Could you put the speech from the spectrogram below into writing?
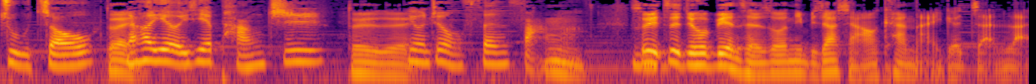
主轴，对。然后也有一些旁支，对对对，用这种分法嗯嘛。，所以这就会变成说，你比较想要看哪一个展览。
